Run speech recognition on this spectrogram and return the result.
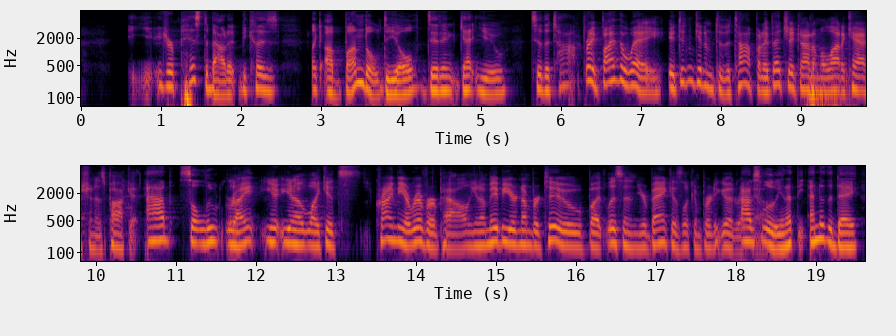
you're pissed about it because like a bundle deal didn't get you to the top. Right. By the way, it didn't get him to the top, but I bet you it got him a lot of cash in his pocket. Absolutely. Right. You, you know, like it's cry me a river, pal. You know, maybe you're number two, but listen, your bank is looking pretty good right Absolutely. And at the end of the day,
